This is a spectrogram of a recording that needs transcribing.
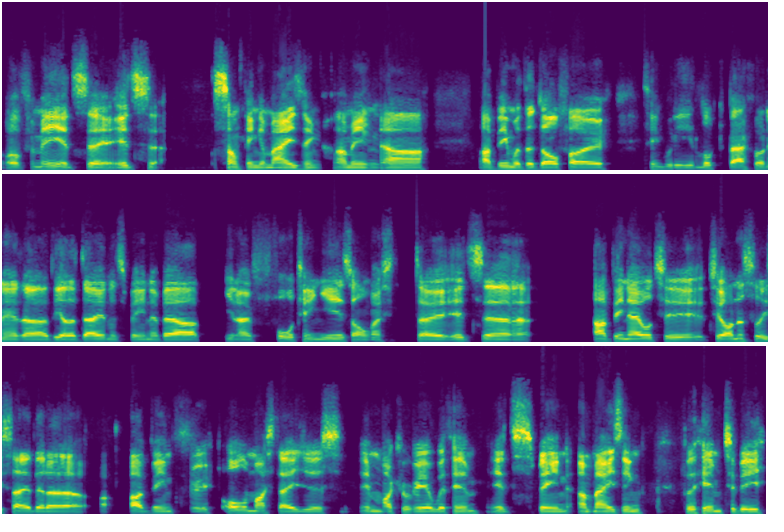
Well, for me, it's uh, it's something amazing. I mean, uh, I've been with Adolfo. I think we looked back on it uh, the other day, and it's been about you know 14 years almost. So it's uh, I've been able to to honestly say that uh, I've been through all of my stages in my career with him. It's been amazing for him to be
